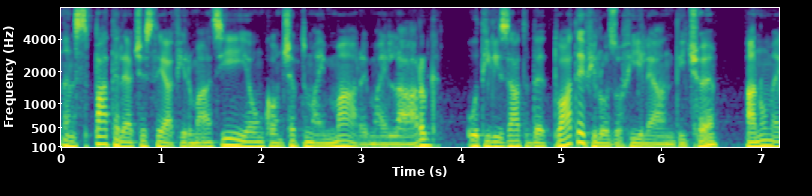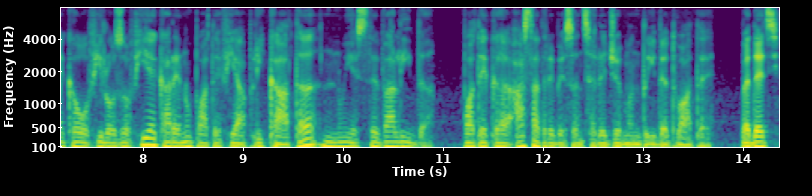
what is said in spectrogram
în spatele acestei afirmații e un concept mai mare, mai larg, utilizat de toate filozofiile antice, anume că o filozofie care nu poate fi aplicată nu este validă. Poate că asta trebuie să înțelegem întâi de toate. Vedeți,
